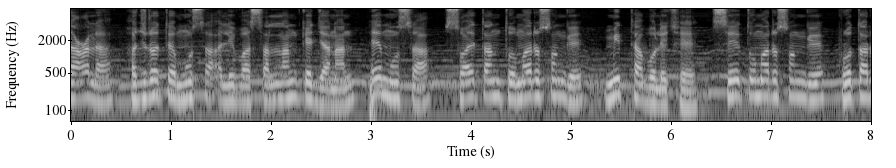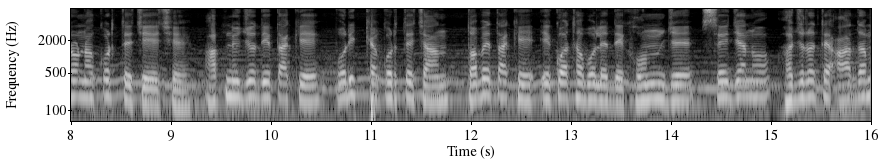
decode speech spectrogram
তাআলা হজরতে মুসা আলী ওয়াসাল্লামকে জানান, হে মুসা শয়তান তোমার সঙ্গে মিথ্যা বলেছে। সে তোমার সঙ্গে প্রতারণা করতে চেয়েছে। আপনি যদি তাকে পরীক্ষা করতে চান, তবে তাকে এ কথা বলে দেখুন যে সে যেন হজরতে আদম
